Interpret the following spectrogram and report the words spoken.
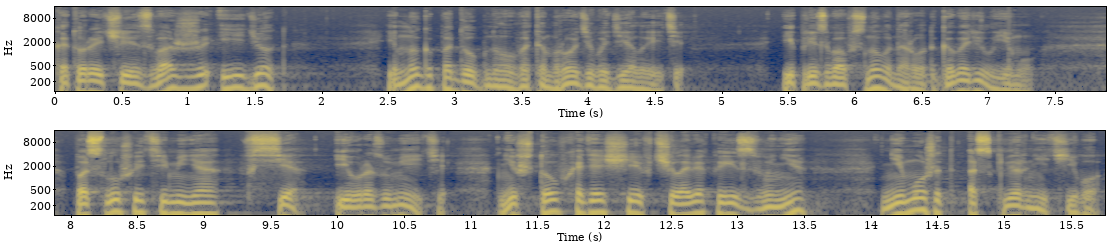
которое через вас же и идет. И много подобного в этом роде вы делаете. И призвав снова народ, говорил ему: Послушайте меня все и уразумейте, ничто входящее в человека извне не может осквернить его,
